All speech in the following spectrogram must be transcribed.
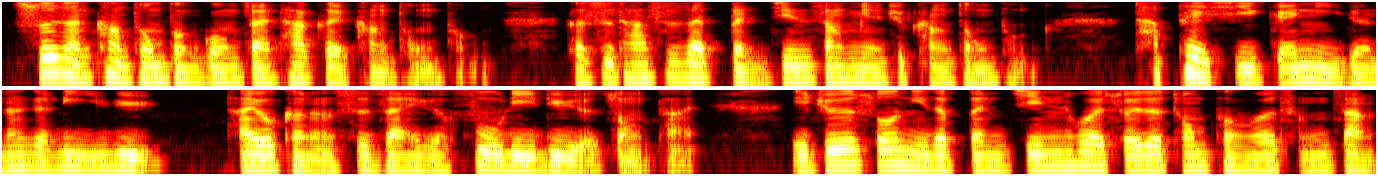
虽然抗通膨公债它可以抗通膨，可是它是在本金上面去抗通膨。它配息给你的那个利率，它有可能是在一个负利率的状态，也就是说，你的本金会随着通膨而成长，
